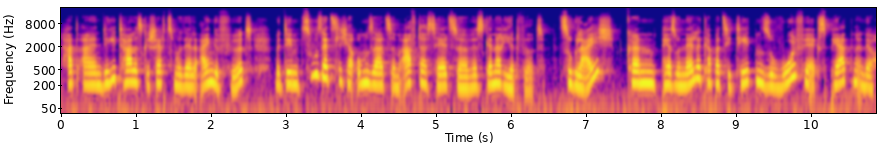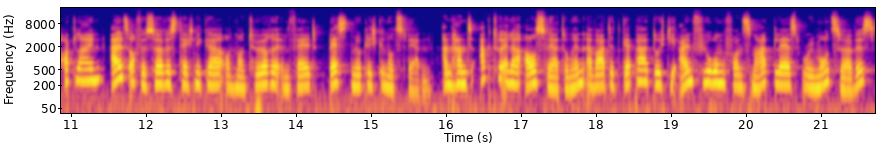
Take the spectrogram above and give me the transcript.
hat ein digitales Geschäftsmodell eingeführt, mit dem zusätzlicher Umsatz im After-Sales-Service generiert wird. Zugleich können personelle Kapazitäten sowohl für Experten in der Hotline als auch für Servicetechniker und Monteure im Feld bestmöglich genutzt werden. Anhand aktueller Auswertungen erwartet Gephardt durch die Einführung von Smart Glass Remote Service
